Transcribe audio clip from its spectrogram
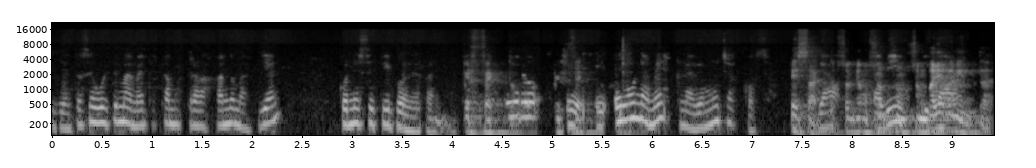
y entonces últimamente estamos trabajando más bien con ese tipo de herramientas. Perfecto. Pero eh, eh, es una mezcla de muchas cosas. Exacto, son, varias herramientas.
